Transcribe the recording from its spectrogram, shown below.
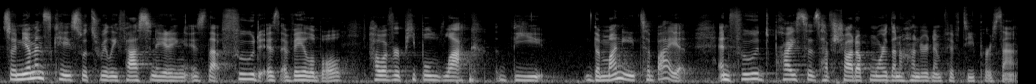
So, in Yemen's case, what's really fascinating is that food is available, however, people lack the, the money to buy it. And food prices have shot up more than 150 percent.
